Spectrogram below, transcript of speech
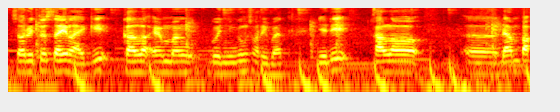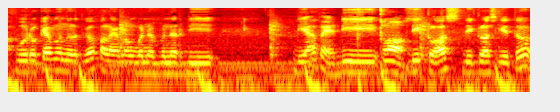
sorry itu saya lagi kalau emang gue nyinggung sorry banget jadi kalau eh, dampak buruknya menurut gue kalau emang bener-bener di di apa ya di Close. di close di close gitu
